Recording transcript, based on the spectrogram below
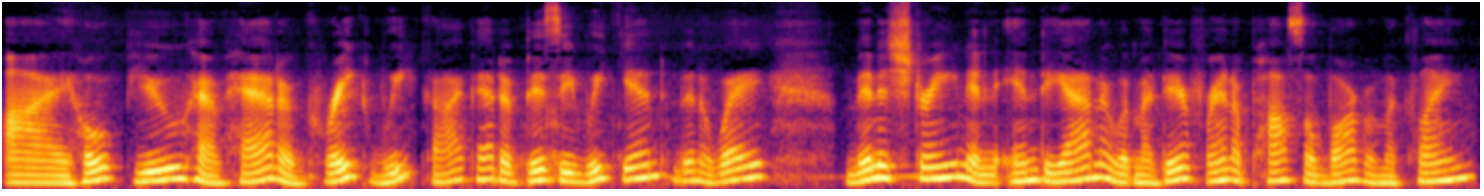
I hope you have had a great week. I've had a busy weekend, been away ministering in Indiana with my dear friend Apostle Barbara McLean,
